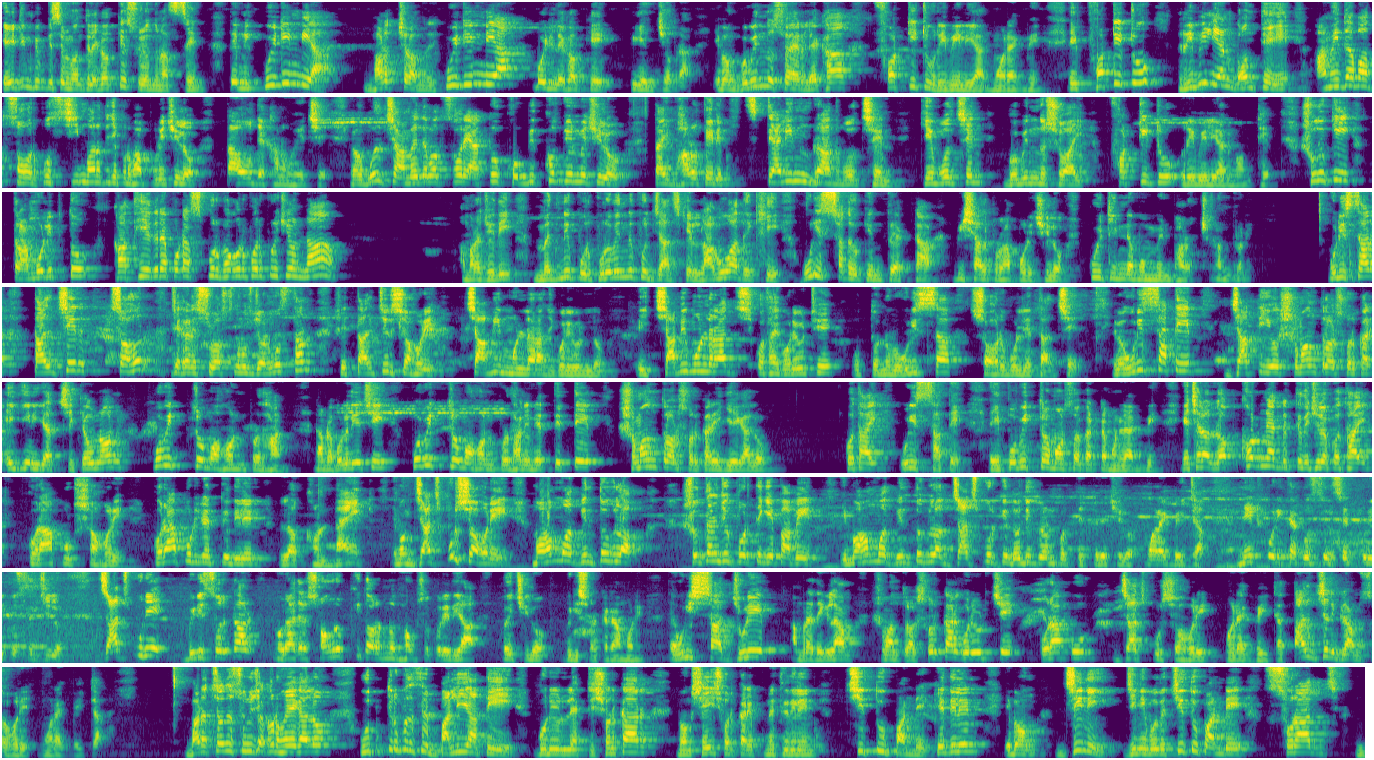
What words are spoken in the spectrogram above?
eighteen fifty seven গ্রন্থ লেখককে সুরেন্দ্রনাথ সেন। তেমনি কুইট ইন্ডিয়া ভারত ছাড়া আমাদের কুইট ইন্ডিয়া বইটি লেখককে পি এন চোপড়া এবং গোবিন্দ সয়ের লেখা ফর্টি টু রিবিলিয়ান মনে রাখবে। এই ফর্টি টু রিবিলিয়ান গ্রন্থে আমেদাবাদ শহর, পশ্চিম ভারতে যে প্রভাব পড়েছিল, তাও দেখানো হয়েছে। এবং বলছে আমেদাবাদ শহরে এত ক্ষোভ বিক্ষোভ জন্মেছিল, তাই ভারতের স্ট্যালিনগ্রাদ বলছেন। কে বলছেন? গোবিন্দ সোয়াই ফর্টি টু রিবিলিয়ান গ্রন্থে। শুধু কি ত্রাম্রলিপ্ত কাঁথি এগরা পটাশপুর ভগনপুর ছিল না। আমরা যদি মেদিনীপুর, পূর্ব মেদিনীপুর যে আজকে লাগোয়া দেখি, উড়িষ্যাতেও কিন্তু একটা বিশাল প্রভাব পড়েছিল কুইট ইন্ডিয়া মুভমেন্ট ভারত আন্দোলনে উড়িষ্যার তালচের শহর, যেখানে সুভাষচন্দ্র জন্মস্থান, সেই তালচের শহরে চাবি মোল্লারাজ গড়ে উঠল। এই চাবি মোল্লারাজ কোথায় গড়ে ওঠে? উত্তর নব উড়িষ্যা শহর বললে তালচে। এবং উড়িষ্যাতে জাতীয় সমান্তরাল সরকার এগিয়ে নিয়ে যাচ্ছে কেউ নন, পবিত্র মোহন প্রধান। আমরা বলে দিয়েছি, পবিত্র মোহন প্রধানের নেতৃত্বে সমান্তরাল সরকার এগিয়ে গেল। কোথায়? উড়িষ্যাতে। এই পবিত্র মোহন সরকারটা মনে রাখবে। এছাড়া লক্ষণ নায়ক নেতৃত্ব দিয়েছিল কোথায়? কোরাপুট শহরে। কোরাপুর নেতৃত্ব দিলেন লক্ষণ নায়ক এবং জাজপুর শহরে মোহাম্মদ বিন তুগলক। সুলতানি যুগ পড়তে গিয়ে পাবে। এই মোহাম্মদ বিন তুগলক জাজপুরকে অধিগ্রহণ করতে পেরেছিল। মরাক বেইটা নেট পরীক্ষা কোশ্চেন সেট কুড়ি কোশ্চেন ছিল জাজপুরে ব্রিটিশ সরকার ও রাজার সংরক্ষিত অরণ্য ধ্বংস করে দেওয়া হয়েছিল ব্রিটিশ সরকারের আমলে। তাই উড়িষ্যা জুড়ে আমরা দেখলাম সমান্তরাল সরকার গড়ে উঠছে কোরাপুর জাজপুর শহরে মরাক বেইটা তালচের গ্রাম শহরে মরাক বেইটা ভারতচন্দ্র শুরু যখন হয়ে গেল, উত্তরপ্রদেশের বালিয়াতে গড়ে উঠল একটি সরকার এবং সেই সরকারে নেতৃত্ব দিলেন চিতু পাণ্ডে। কে দিলেন? এবং যিনি যিনি বলতে চিতু পাণ্ডে স্বরাজ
